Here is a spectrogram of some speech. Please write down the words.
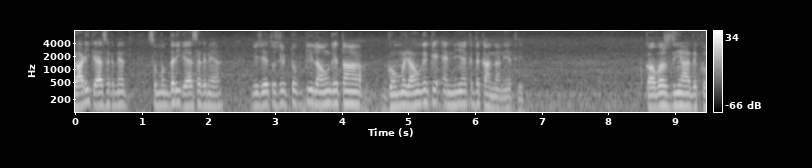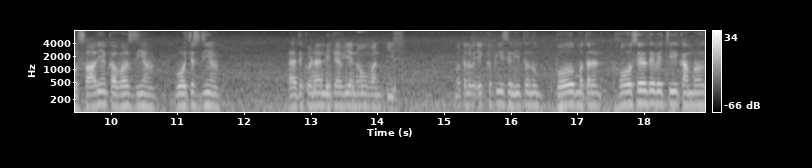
ਗਾੜੀ ਕਹਿ ਸਕਦੇ ਆ ਸਮੁੰਦਰ ਹੀ ਕਹਿ ਸਕਦੇ ਆ ਵੀ ਜੇ ਤੁਸੀਂ ਟੁਪਕੀ ਲਾਓਗੇ ਤਾਂ ਗੁੰਮ ਜਾਓਗੇ ਕਿ ਇੰਨੀਆਂ ਕਿ ਦੁਕਾਨਾਂ ਨੇ ਇੱਥੇ। ਕਵਰਸ ਦੀਆਂ ਦੇਖੋ ਸਾਰੀਆਂ ਕਵਰਸ ਦੀਆਂ ਵਾਚਸ ਦੀਆਂ। ਇਹ ਦੇਖੋ ਇਹਨਾਂ ਨੇ ਲਿਖਿਆ ਵੀ ਹੈ ਨੋ ਵਨ ਪੀਸ ਮਤਲਬ ਇੱਕ ਪੀਸ ਨਹੀਂ ਤੁਹਾਨੂੰ ਬਹੁਤ ਮਤਲਬ ਹੋਲਸੇਲ ਦੇ ਵਿੱਚ ਹੀ ਕੰਮ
